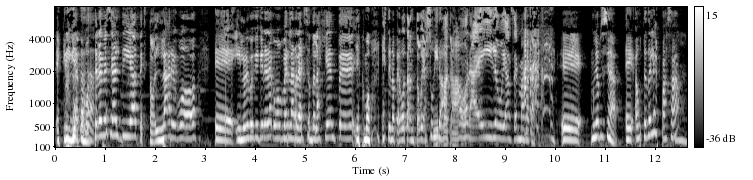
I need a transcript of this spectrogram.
Escribía como tres veces al día, texto largo, eh, y lo único que quería era como ver la reacción de la gente. Y es como, este no pegó tanto, voy a subir otro ahora y lo voy a hacer más acá. Eh, muy obsesionada. Eh, ¿A ustedes les pasa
